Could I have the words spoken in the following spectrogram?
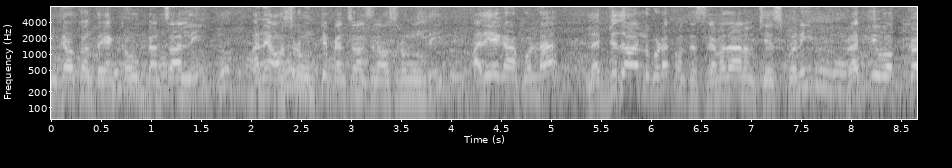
ఇంకా కొంత ఎక్కువ పెంచాలని అనే అవసరం ఉంటే పెంచాల్సిన అవసరం ఉంది. అదే కాకుండా లబ్ధిదారులు కూడా కొంత శ్రమదానం చేసుకొని ప్రతి ఒక్క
